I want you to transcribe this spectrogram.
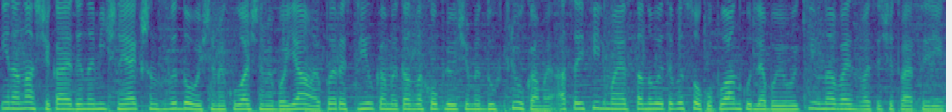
І на нас чекає динамічний екшен з видовищними кулачними боями, перестрілками та захоплюючими дух трюками, а цей фільм має встановити високу планку для бойовиків на весь 24-й рік.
